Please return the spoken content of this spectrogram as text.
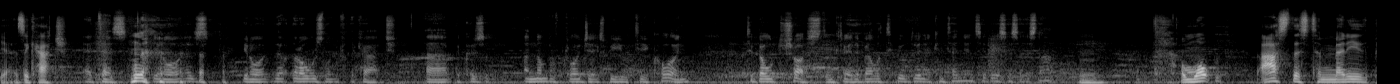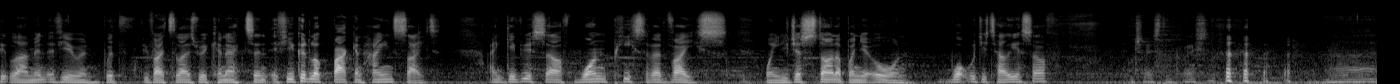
Yeah, it's a catch. It is. you know, it's you know they're, they're always looking for the catch uh, because a number of projects we will take on to build trust and credibility. We'll do it on a contingency basis at the start. And what ask this to many of the people I'm interviewing with Revitalise Reconnect, and if you could look back in hindsight and give yourself one piece of advice when you just start up on your own, what would you tell yourself? Interesting question. uh,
